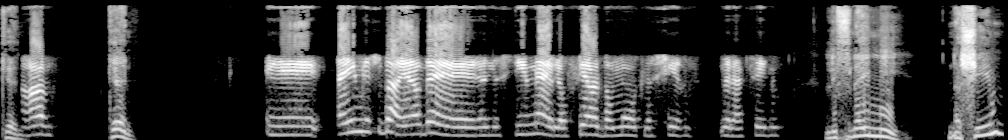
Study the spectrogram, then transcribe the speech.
כן, הרב, כן. אה, האם יש בעיה לנשים אה, להופיע על במות, לשיר ולהציג? לפני מי? נשים?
